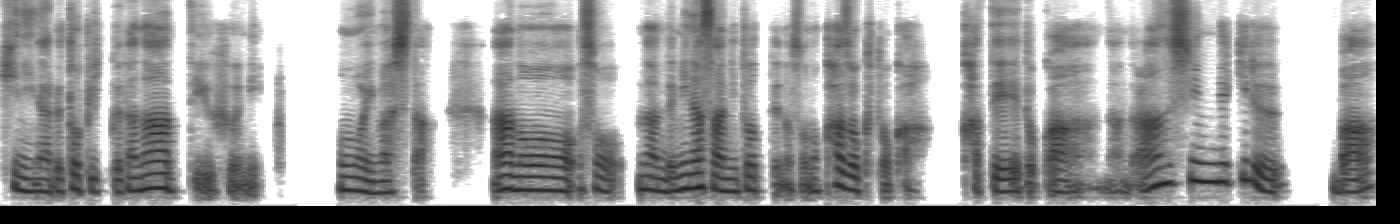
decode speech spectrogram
気になるトピックだなっていうふうに思いました。あの、そう。なんで皆さんにとってのその家族とか家庭とか、なんだ、安心できる場、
